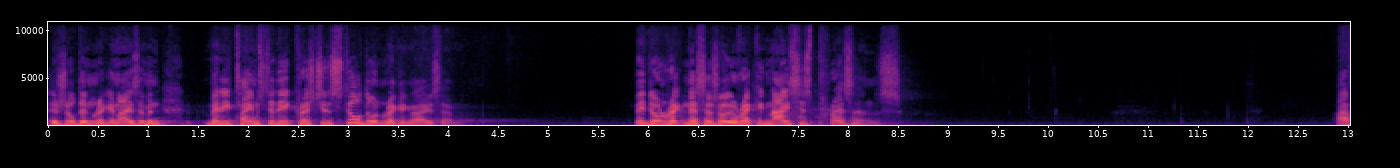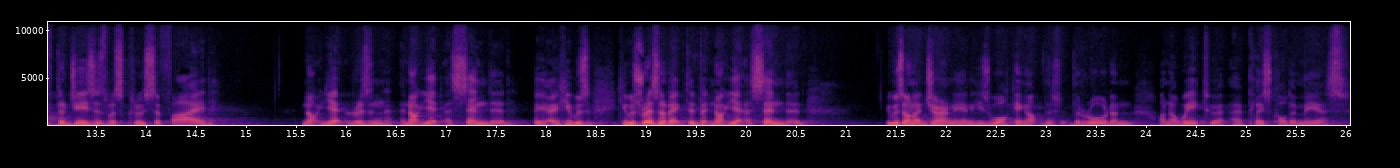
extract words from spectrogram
Israel didn't recognize him, and many times today Christians still don't recognize him. They don't necessarily recognize his presence. After Jesus was crucified, not yet risen, not yet ascended, uh, he was, he was resurrected, but not yet ascended. He was on a journey and he's walking up the, the road on, on a way to a, a place called Emmaus.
